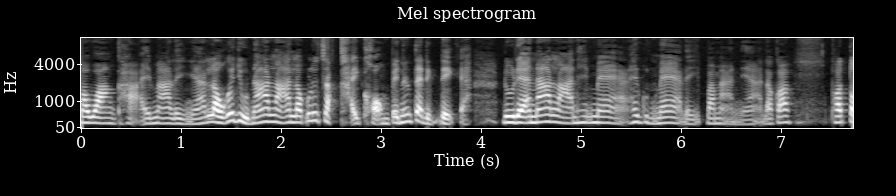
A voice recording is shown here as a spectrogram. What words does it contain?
มาวางขายมาอะไรเงี้ย เราก็อยู่หน้าร้านเราก็รู้จักขายของเป็นตั้งแต่เด็กๆอะ ดูแลหน้าร้านให้แม่ ให้คุณแม่อะไรประมาณเนี้ย แล้วก็พอโต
